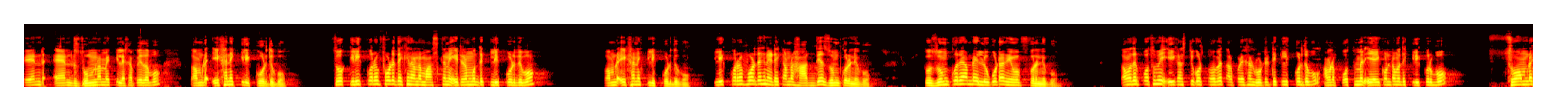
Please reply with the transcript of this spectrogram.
পেন অ্যান্ড জুম নামে একটি লেখা পেয়ে যাব। তো আমরা এখানে ক্লিক করে দেবো। সো ক্লিক করার পরে দেখেন আমরা মাঝখানে এটার মধ্যে ক্লিক করে দেবো। তো আমরা এখানে ক্লিক করে দেবো। ক্লিক করার পর দেখেন এটাকে আমরা হাত দিয়ে জুম করে নেব। তো জুম করে আমরা এই লোগোটা রিমুভ করে নেব। তো আমাদের প্রথমে এই কাজটি করতে হবে, তারপর এখানে রোটেটে ক্লিক করে দেবো। আমরা প্রথমের এই আইকনটার আমাদের ক্লিক করব। সো আমরা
